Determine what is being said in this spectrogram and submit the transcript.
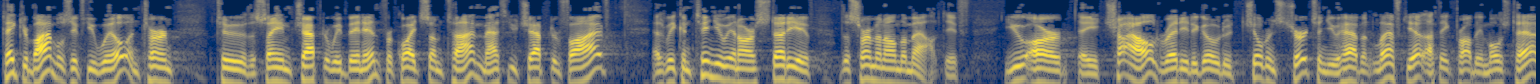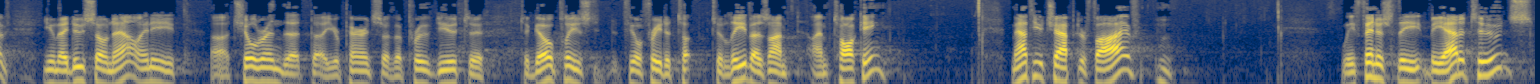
Take your Bibles, if you will, and turn to the same chapter we've been in for quite some time, Matthew chapter 5, as we continue in our study of the Sermon on the Mount. If you are a child ready to go to children's church and you haven't left yet, I think probably most have, you may do so now. Any uh, children that uh, your parents have approved you to, to go, please feel free to, t- to leave as I'm, I'm talking. Matthew chapter 5. We finished the Beatitudes.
